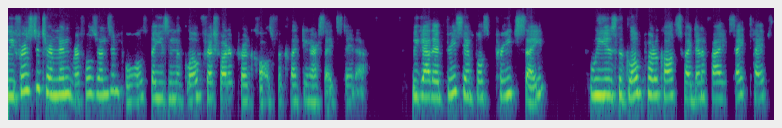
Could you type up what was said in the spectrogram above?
we first determined riffles, runs, and pools by using the Globe freshwater protocols for collecting our site's data. We gathered three samples per each site. We used the Globe protocols to identify site types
